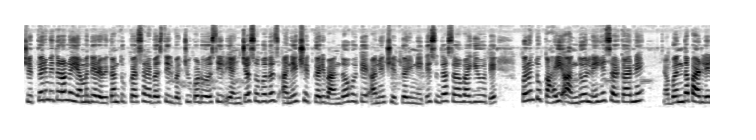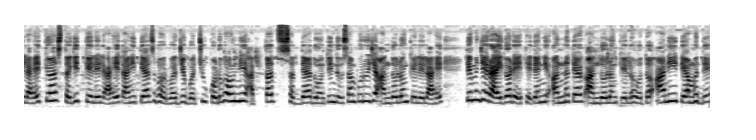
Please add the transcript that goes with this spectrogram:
शेतकरी मित्रांनो यामध्ये रविकांत तुपकर साहेब असतील बच्चू कडू असतील यांच्यासोबतच अनेक शेतकरी बांधव होते अनेक शेतकरी नेतेसुद्धा सहभागी होते. परंतु काही आंदोलने हे सरकारने बंद पाडलेले आहेत किंवा स्थगित केलेले आहेत आणि त्याचबरोबर जे बच्चू कडूभाऊंनी आत्ताच सध्या दोन तीन दिवसांपूर्वी जे आंदोलन केलेलं आहे ते म्हणजे रायगड येथे त्यांनी अन्नत्याग आंदोलन केलं होतं आणि त्यामध्ये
